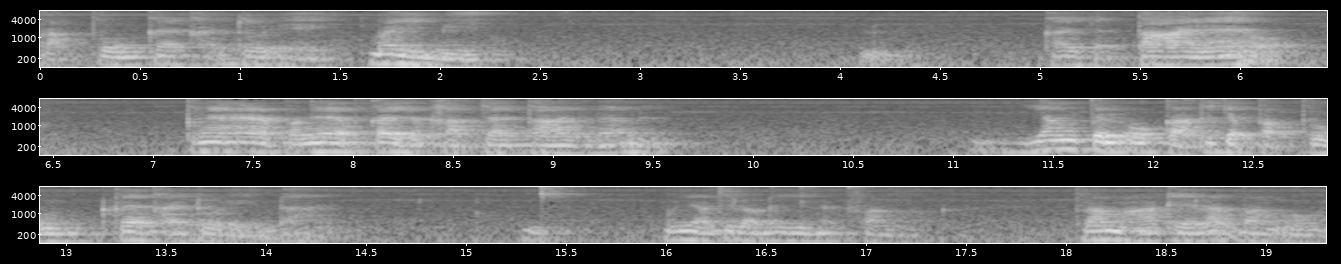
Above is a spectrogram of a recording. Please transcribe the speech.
ปรับปรุงแก้ไขตัวเองไม่มีใครจะตายแล้วแง่ประแง่ใกล้จะขาดใจตายอยู่แล้วเนี่ย ยังเป็นโอกาสที่จะปรับปรุงแก้ไขตัวเองได้เมืออย่างที่เราได้ยินได้ฟัง พระมหาเทระบางองค์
